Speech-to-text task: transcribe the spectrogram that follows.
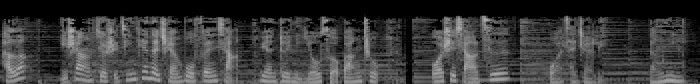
好了，以上就是今天的全部分享，愿对你有所帮助。我是小资，我在这里等你。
